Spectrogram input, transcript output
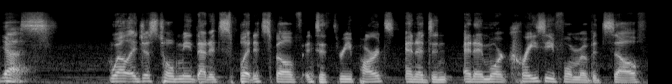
yes. Well, it just told me that it split its spell into three parts, and a and a more crazy form of itself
